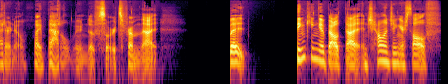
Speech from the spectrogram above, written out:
I don't know, my battle wound of sorts from that. But thinking about that and challenging yourself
